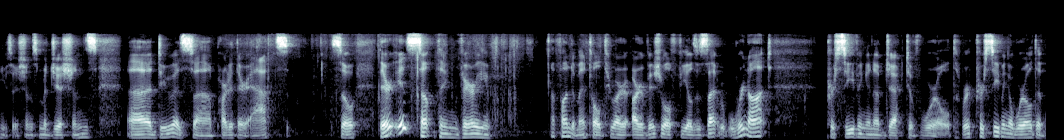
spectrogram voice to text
musicians magicians uh, do as uh, part of their acts. So there is something very fundamental to our, our visual fields is that we're not perceiving an objective world. We're perceiving a world of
